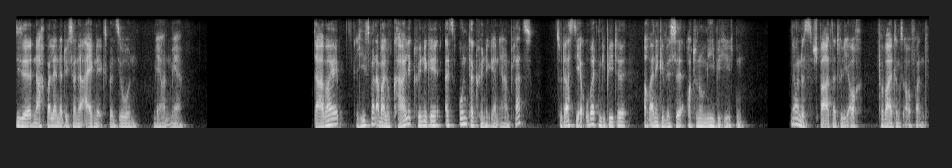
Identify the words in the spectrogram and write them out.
diese Nachbarländer durch seine eigene Expansion mehr und mehr. Dabei ließ man aber lokale Könige als Unterkönige an ihren Platz, sodass die eroberten Gebiete auch eine gewisse Autonomie behielten. Ja, und das spart natürlich auch Verwaltungsaufwand.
